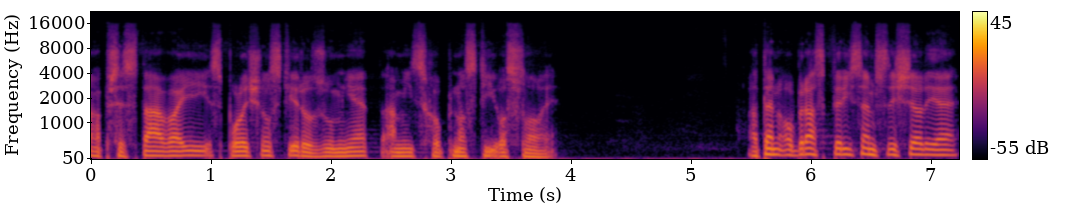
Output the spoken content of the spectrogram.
A přestávají společnosti rozumět a mít schopností oslovit. A ten obraz, který jsem slyšel, je,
